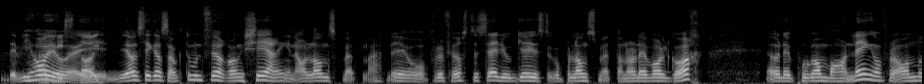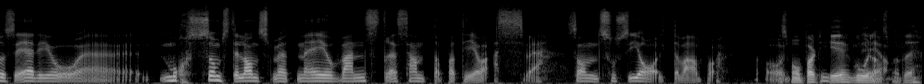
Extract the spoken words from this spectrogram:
det, vi, har jo, vi har sikkert sagt om det før, rangeringen av landsmøtene. Det jo, for det første så er det jo gøyest å gå på landsmøter når det er valgår og det er programbehandling. Og for det andre så er det jo eh, Morsomste landsmøtene er jo Venstre, Senterpartiet og SV. Sånn sosialt å være på. Og, Små partier, gode landsmøter.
